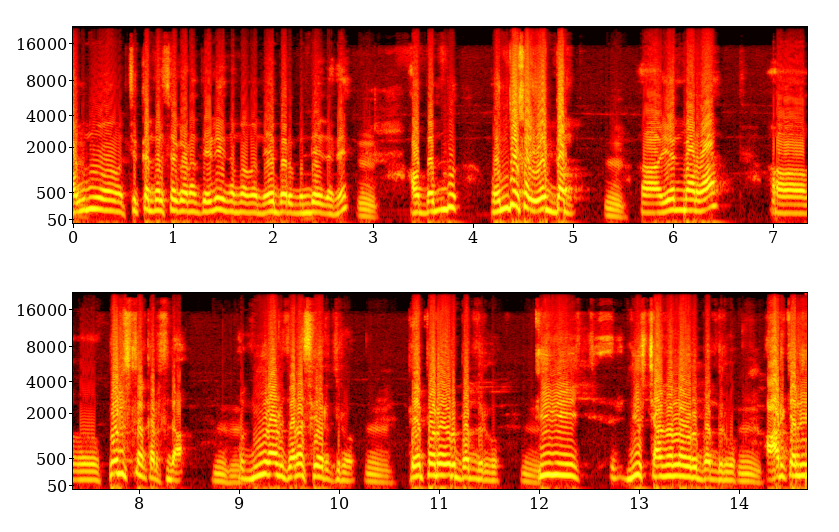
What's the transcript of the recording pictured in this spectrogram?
ಅವನು ಚಿಕ್ಕ ನರಸೇಗೌಡ ಅಂತ ಹೇಳಿ ನಮ್ಮ ನೇಬರ್ ಮುಂದೆ ಇದ್ದಾನೆ. ಅವ್ ಬಂದು ಒಂದೇ ಸಲ ಏಕ್ದಮ್ ಏನ್ ಮಾಡ್ದ? ಪೊಲೀಸ್ನ ಕರೆಸ್ದ. ನೂರಾರು ಜನ ಸೇರಿದ್ರು. ಪೇಪರ್ ಅವರು ಬಂದ್ರು. ಟಿವಿ ನ್ಯೂಸ್ ಚಾನೆಲ್ ಅವರು ಬಂದ್ರು. ಆರ್ಕೆಲಿ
